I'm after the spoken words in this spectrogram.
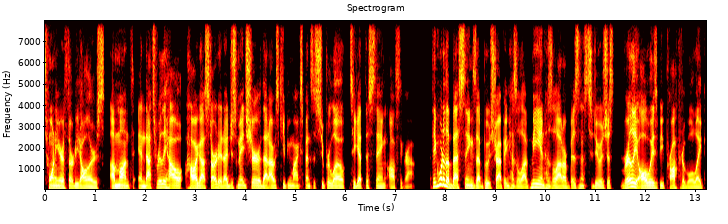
20 or 30 dollars a month and that's really how how I got started. I just made sure that I was keeping my expenses super low to get this thing off the ground. I think one of the best things that bootstrapping has allowed me and has allowed our business to do is just really always be profitable. Like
